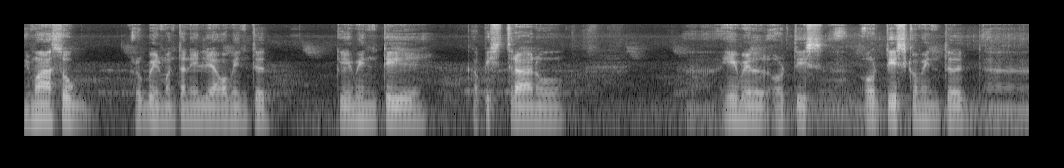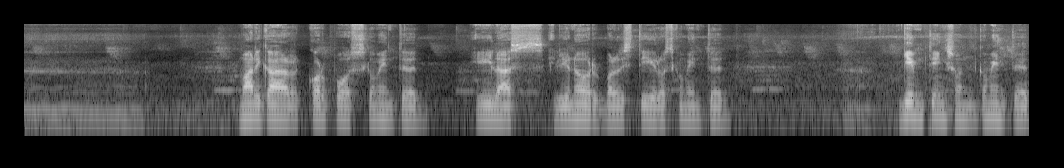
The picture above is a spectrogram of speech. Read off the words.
Limasog, Ruben Mantanilla commented, Clemente Capistrano, uh, Emil Ortiz, Ortiz commented, uh, Maricar Corpus commented, Ilas Eleanor Balesteros commented, ah, Jim Tingson commented,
